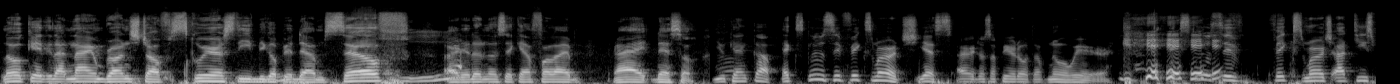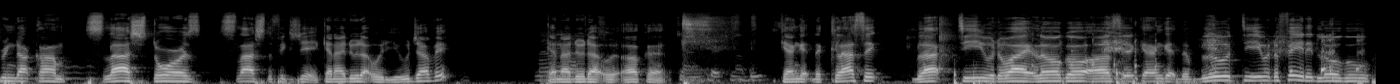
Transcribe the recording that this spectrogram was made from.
located at 9 Brunstruff Square. Steve, big up your damn self. You don't know, so you can follow him right there. So you can cop exclusive fix merch. Yes, I just appeared out of nowhere. exclusive fix merch at teespring.com slash stores slash the fix J. Can I do that with you, Javi? Can I do that with okay? Can get the classic black tee with the white logo. Also, you can get the blue tee with the faded logo,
